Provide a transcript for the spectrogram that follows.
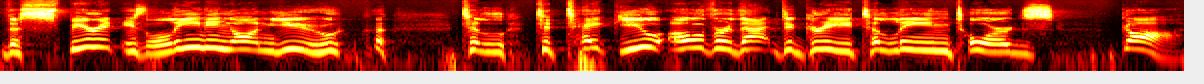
the Spirit is leaning on you to, to take you over that degree to lean towards God.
